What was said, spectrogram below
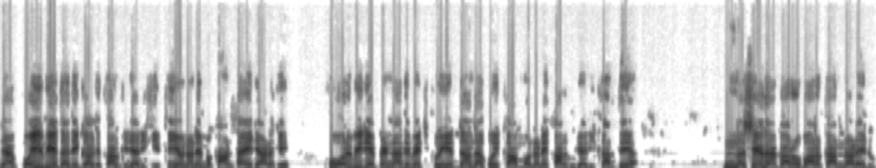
ਜਾਂ ਕੋਈ ਵੀ ਇਦਾਂ ਦੀ ਗਲਤ ਕਾਰਗੁਜ਼ਾਰੀ ਕੀਤੀ ਹੈ ਉਹਨਾਂ ਨੇ ਮਕਾਨ ਢਾਏ ਜਾਣਗੇ। ਹੋਰ ਵੀ ਜੇ ਪਿੰਡਾਂ ਦੇ ਵਿੱਚ ਕੋਈ ਇਦਾਂ ਦਾ ਕੋਈ ਕੰਮ ਉਹਨਾਂ ਨੇ ਕਾਰਗੁਜ਼ਾਰੀ ਕਰਦੇ ਆ, ਨਸ਼ੇ ਦਾ ਕਾਰੋਬਾਰ ਕਰਨ ਵਾਲੇ ਨੂੰ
